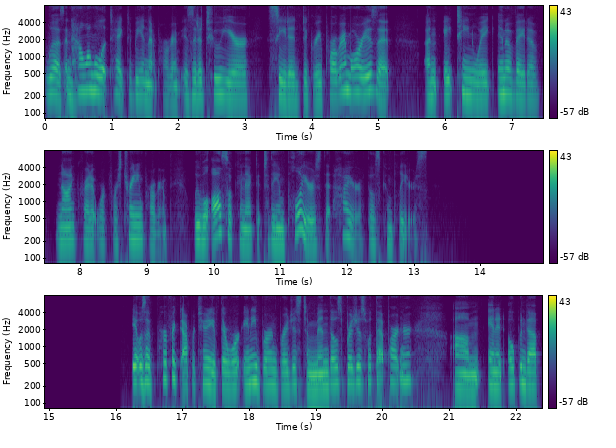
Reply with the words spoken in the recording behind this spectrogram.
was and how long will it take to be in that program? Is it a two-year seated degree program or is it an 18-week innovative non-credit workforce training program. We will also connect it to the employers that hire those completers. It was a perfect opportunity if there were any burned bridges to mend those bridges with that partner. Um, and it opened up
